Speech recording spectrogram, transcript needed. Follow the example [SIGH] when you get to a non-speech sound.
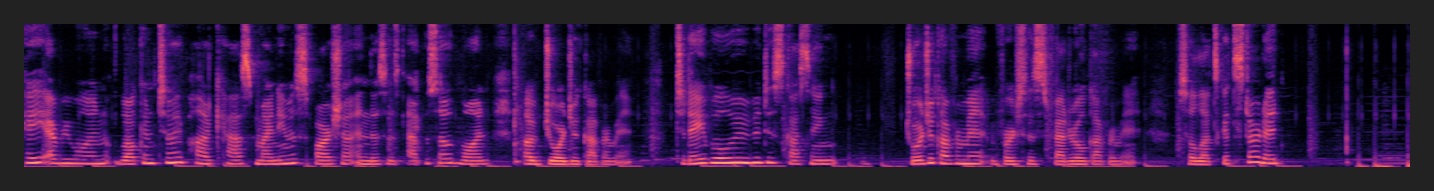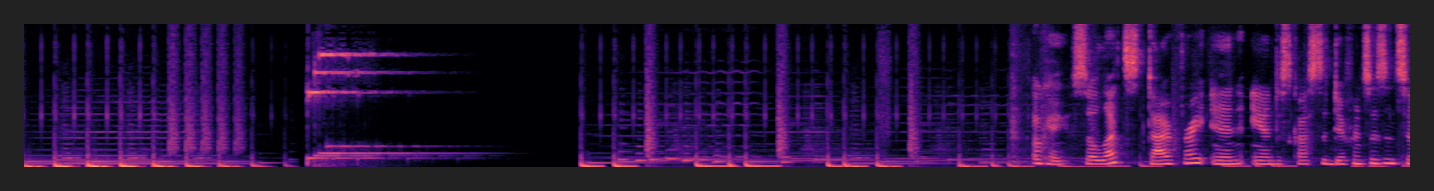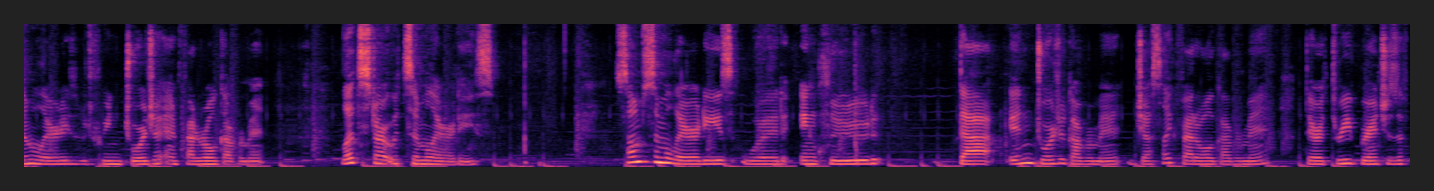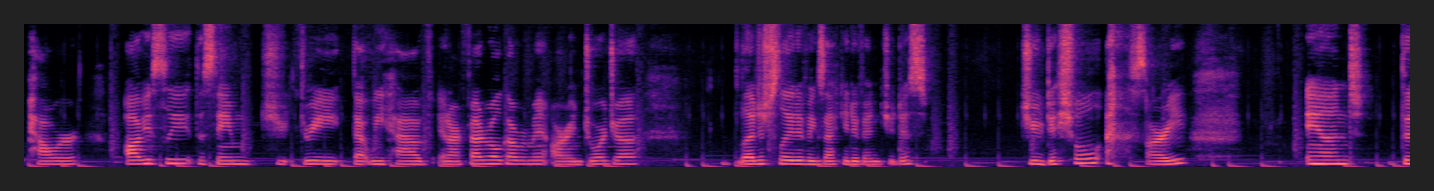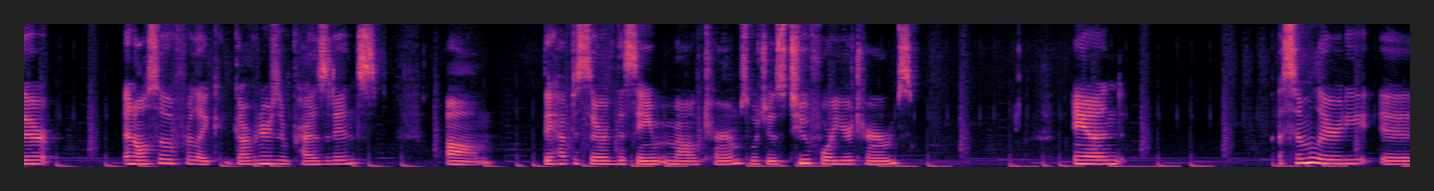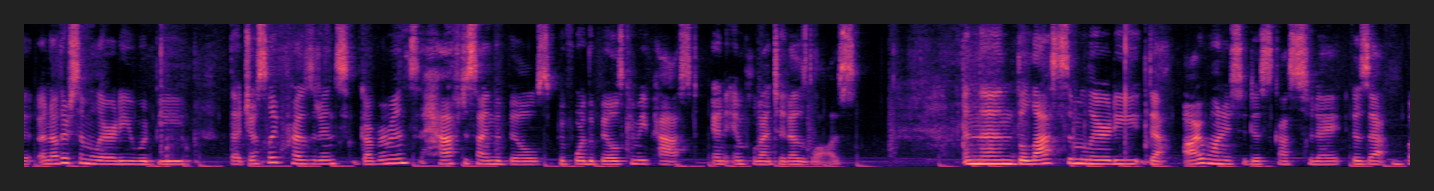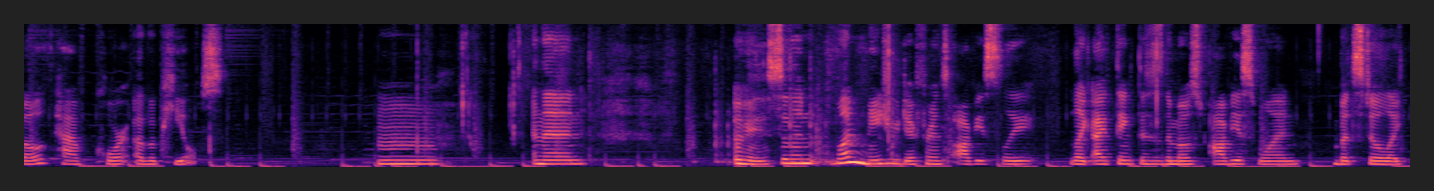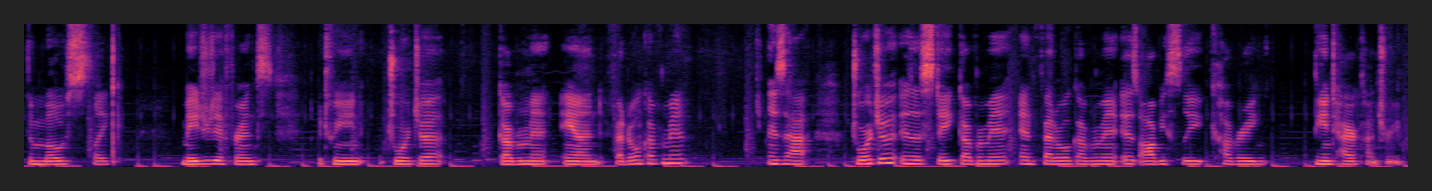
Hey everyone, welcome to my podcast. My name is Sparsha and this is episode one of Georgia government. Today we will be discussing Georgia government versus federal government. So let's get started. Okay, so let's dive right in and discuss the differences and similarities between Georgia and federal government. Let's start with similarities. Some similarities would include that in Georgia government, just like federal government, there are three branches of power. Obviously, the same three that we have in our federal government are in Georgia legislative, executive, and judici- judicial. [LAUGHS] sorry and there and also for like governors and presidents um they have to serve the same amount of terms which is two four-year terms. And a similarity uh, another similarity would be that just like presidents governments have to sign the bills before the bills can be passed and implemented as laws and then the last similarity that I wanted to discuss today is that both have Court of Appeals. Mm, and then, okay, so then one major difference, obviously, like I think this is the most obvious one, but still like the most like major difference between Georgia government and federal government is that Georgia is a state government and federal government is obviously covering the entire country.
